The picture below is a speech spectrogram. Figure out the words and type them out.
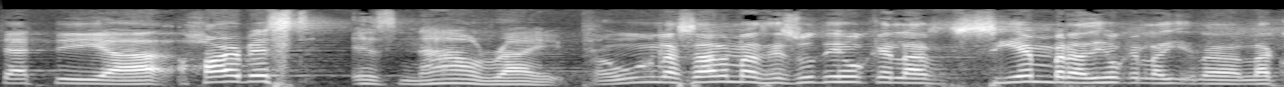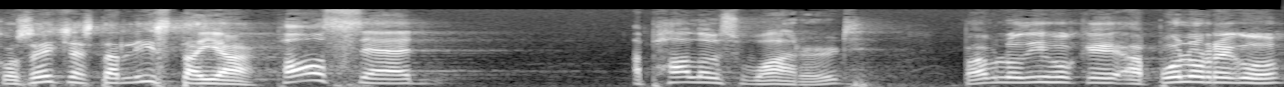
that the uh, harvest is now ripe. Aún las almas, Jesús dijo que la siembra, dijo que la, la- la cosecha está lista ya. Paul said, Apollos watered, Pablo dijo que Apolo regó.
